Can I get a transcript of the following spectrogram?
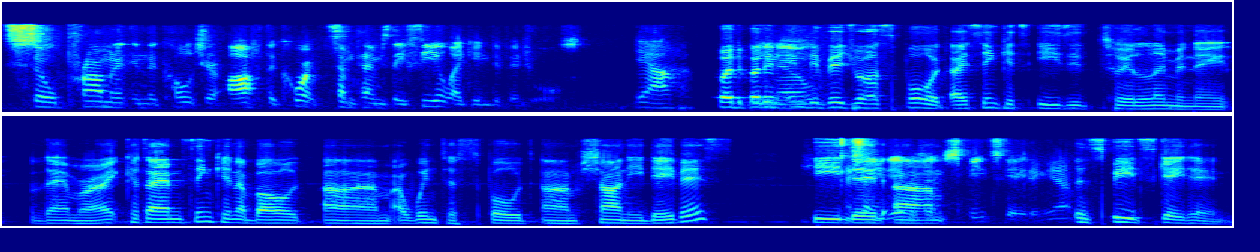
so prominent in the culture off the court. Sometimes they feel like individuals. yeah. But but You in know? individual sport, I think it's easy to eliminate them, right? Because I'm thinking about um a winter sport, um Shani Davis. He Same did thing um speed skating, yeah. in speed skating.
